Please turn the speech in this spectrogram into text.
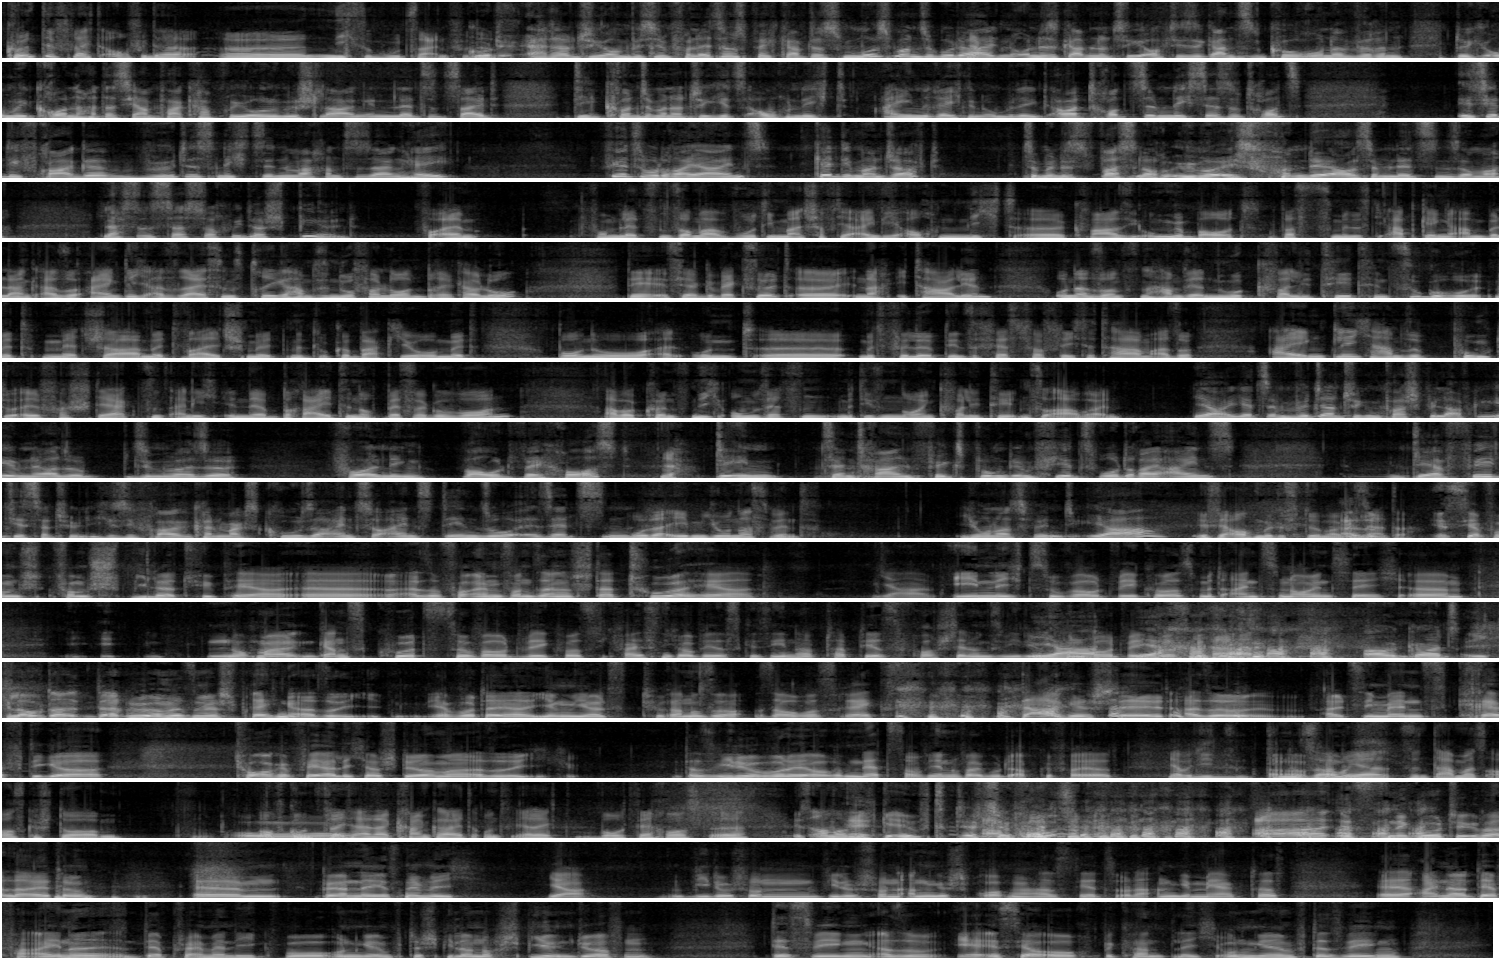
könnte vielleicht auch wieder äh, nicht so gut sein. Für gut, das. er hat natürlich auch ein bisschen Verletzungspech gehabt, das muss man so gut ja. halten. Und es gab natürlich auch diese ganzen Corona-Wirren. Durch Omikron hat das ja ein paar Kapriolen geschlagen in letzter Zeit. Die konnte man natürlich jetzt auch nicht einrechnen unbedingt. Aber trotzdem, nichtsdestotrotz, ist ja die Frage, würde es nicht Sinn machen zu sagen, hey, 4-2-3-1, kennt die Mannschaft, zumindest was noch über ist von der aus dem letzten Sommer, lasst uns das doch wieder spielen. Vor allem vom letzten Sommer wurde die Mannschaft ja eigentlich auch nicht äh, quasi umgebaut, was zumindest die Abgänge anbelangt. Also eigentlich als Leistungsträger haben sie nur verloren Brecalo. Der ist ja gewechselt äh, nach Italien. Und ansonsten haben sie ja nur Qualität hinzugeholt mit Metscher, mit Waldschmidt, mit Luke Bacchio, mit Bono äh, und äh, mit Philipp, den sie fest verpflichtet haben. Also eigentlich haben sie punktuell verstärkt, sind eigentlich in der Breite noch besser geworden, aber können es nicht umsetzen, mit diesen neuen Qualitäten zu arbeiten. Ja, jetzt im Winter natürlich ein paar Spiele abgegeben, ne? also beziehungsweise vor allen Dingen Wout Weghorst, ja. den zentralen Fixpunkt im 4-2-3-1. Der fehlt jetzt natürlich. Ist die Frage, kann Max Kruse 1 zu 1 den so ersetzen? Oder eben Jonas Wind. Jonas Wind, ja. Ist ja auch Mittelstürmer also gelernter. Ist ja vom, vom Spielertyp her, äh, also vor allem von seiner Statur her, ja, ähnlich zu Wout Weghorst mit 1,90. Ähm, Nochmal ganz kurz zu Wout Weghorst. Ich weiß nicht, ob ihr das gesehen habt. Habt ihr das Vorstellungsvideo ja, von Wout Weghorst ja. gesehen? oh Gott. Ich glaube, da, darüber müssen wir sprechen. Also er wurde ja irgendwie als Tyrannosaurus Rex dargestellt, also als immens kräftiger, torgefährlicher Stürmer. Also ich, das Video wurde ja auch im Netz auf jeden Fall gut abgefeiert. Ja, aber die Dinosaurier sind damals ausgestorben. Oh. Aufgrund vielleicht einer Krankheit und vielleicht Wout Weghorst äh, ist auch noch nicht äh, geimpft. ah, ist eine gute Überleitung. Ähm, Burnley ist nämlich, ja, wie du schon, wie du schon angesprochen hast jetzt oder angemerkt hast, äh, einer der Vereine der Premier League, wo ungeimpfte Spieler noch spielen dürfen. Deswegen, also er ist ja auch bekanntlich ungeimpft, deswegen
